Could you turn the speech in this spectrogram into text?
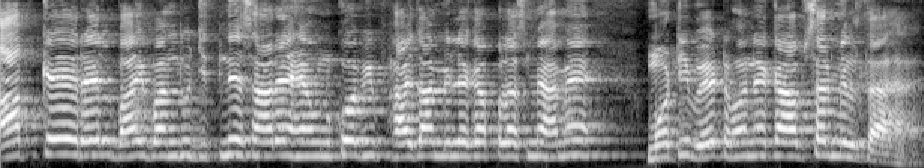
आपके रेल भाई बंधु जितने सारे हैं, उनको भी फ़ायदा मिलेगा, प्लस में हमें मोटिवेट होने का अवसर मिलता है।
